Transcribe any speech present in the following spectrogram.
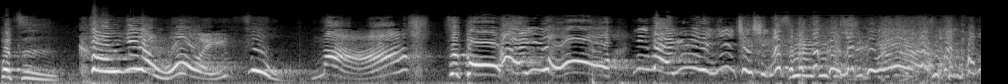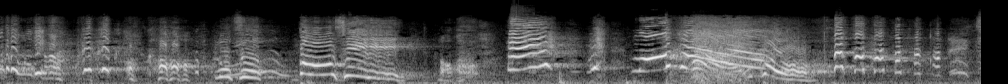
不知可有为驸马？这个，哎呦，你们愿意就行了，什么这个那个，很头痛的。哦，好，如此，多谢。哦，哎，母后，今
